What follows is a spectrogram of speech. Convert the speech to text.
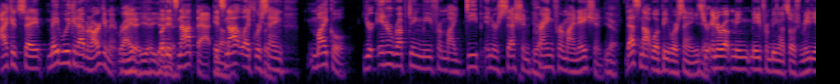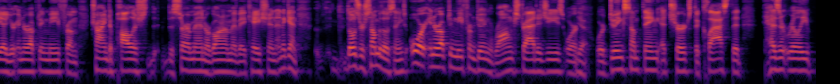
I could say maybe we could have an argument, right? Yeah, yeah, yeah, but yeah. it's not that. It's no, not like we're true. saying, Michael, you're interrupting me from my deep intercession yeah. praying for my nation. Yeah. That's not what people are saying. It's yeah. you're interrupting me from being on social media. You're interrupting me from trying to polish the sermon or going on my vacation. And again, those are some of those things. Or interrupting me from doing wrong strategies or yeah. or doing something at church, the class that hasn't really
